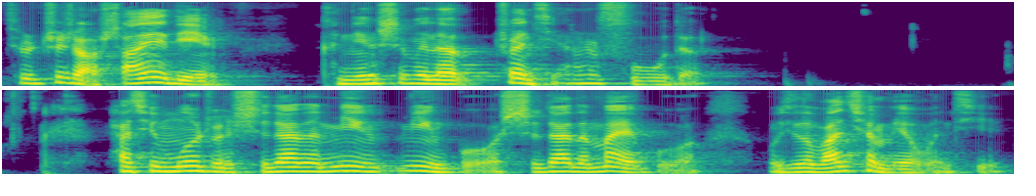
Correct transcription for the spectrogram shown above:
就是至少商业电影肯定是为了赚钱而服务的。他去摸准时代的命命搏，时代的脉搏，我觉得完全没有问题。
